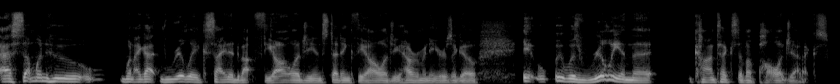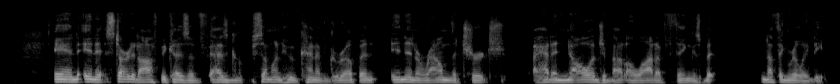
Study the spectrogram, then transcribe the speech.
as someone who, when I got really excited about theology and studying theology, however many years ago, it, it was really in the context of apologetics. And, and it started off because of as someone who kind of grew up in, in and around the church, I had a knowledge about a lot of things, but nothing really deep.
